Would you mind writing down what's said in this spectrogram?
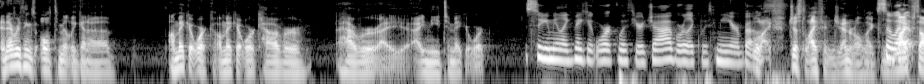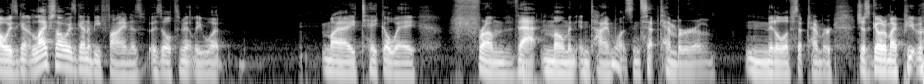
and everything's ultimately gonna I'll make it work. I'll make it work however however I I need to make it work. So you mean like make it work with your job or like with me or both? Life, just life in general. Like So life's always gonna life's always gonna be fine. Is is ultimately what my takeaway from that moment in time was in September of middle of September. Just go to my people.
